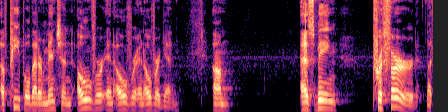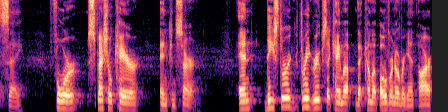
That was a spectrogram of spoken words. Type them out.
of people that are mentioned over and over and over again um, as being preferred, let's say, for special care and concern. And these three, three groups that came up that come up over and over again are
